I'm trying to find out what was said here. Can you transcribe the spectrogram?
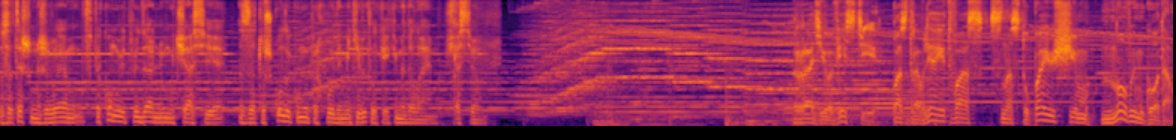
за те, що ми живемо в такому відповідальному часі, за ту школу, яку ми проходимо, і ті виклики, які ми долаємо. Щастя вам! Радио Вести поздравляет вас с наступающим Новым годом!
